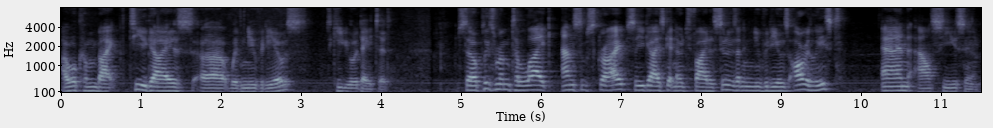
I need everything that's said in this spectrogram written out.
I will come back to you guys uh, with new videos to keep you updated. So please remember to like and subscribe so you guys get notified as soon as any new videos are released. And I'll see you soon.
